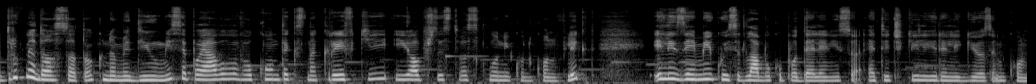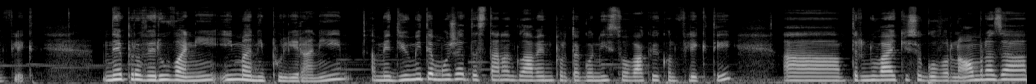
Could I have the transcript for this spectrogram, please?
Друг недостаток на медиуми се појавува во контекст на кревки и обштества склони кон конфликт или земји кои се длабоко поделени со етички или религиозен конфликт. Непроверувани и манипулирани, а медиумите можат да станат главен протагонист во вакви конфликти, а, тргнувајќи со говор на омраза,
